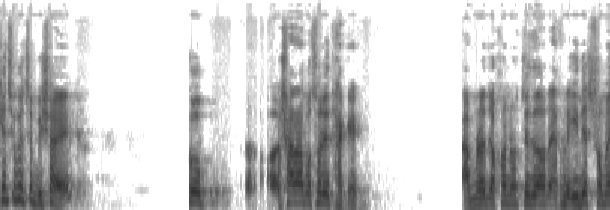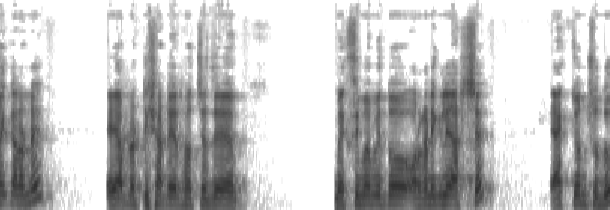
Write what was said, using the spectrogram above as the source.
কিছু কিছু বিষয়ে খুব, সারা বছরই থাকে। আমরা যখন হচ্ছে, যখন এখন ঈদের সময়ের কারণে এই আপনার টি শার্টের হচ্ছে যে ম্যাক্সিমামই তো অর্গানিকলি আসছে। একজন শুধু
